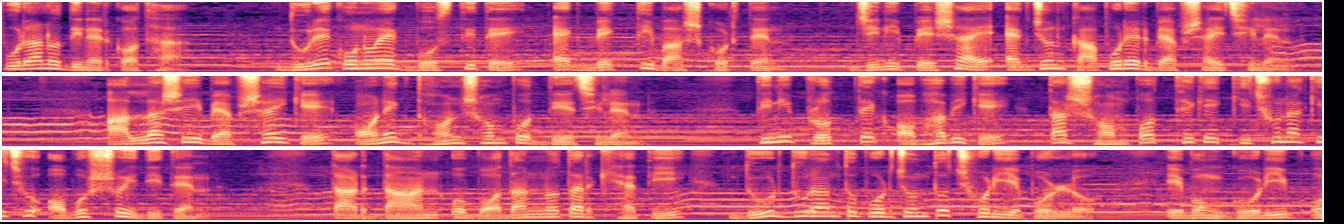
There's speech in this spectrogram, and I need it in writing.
পুরানো দিনের কথা। দূরে কোনো এক বস্তিতে এক ব্যক্তি বাস করতেন, যিনি পেশায় একজন কাপড়ের ব্যবসায়ী ছিলেন। আল্লাহ সেই ব্যবসায়ীকে অনেক ধন সম্পদ দিয়েছিলেন। তিনি প্রত্যেক অভাবীকে তার সম্পদ থেকে কিছু না কিছু অবশ্যই দিতেন। তার দান ও বদান্যতার খ্যাতি দূর দূরান্ত পর্যন্ত ছড়িয়ে পড়ল এবং গরিব ও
